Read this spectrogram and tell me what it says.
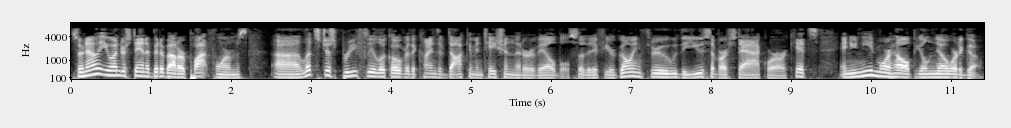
So now that you understand a bit about our platforms, uh, let's just briefly look over the kinds of documentation that are available so that if you're going through the use of our stack or our kits and you need more help, you'll know where to go.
